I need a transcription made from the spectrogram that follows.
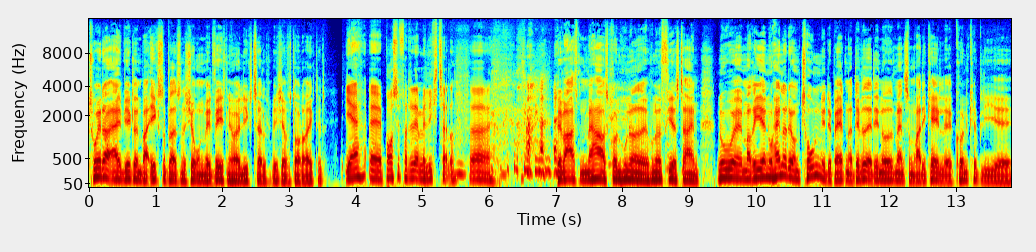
Twitter er i virkeligheden bare ekstrabladets nation med et væsentligt højere ligestal, hvis jeg forstår det rigtigt. Ja, øh, bortset fra det der med ligestallet. Så... Bevares, man har også kun 100, 180 tegn. Nu, øh, Maria, nu handler det om tonen i debatten, og det ved jeg, det er noget, man som radikal øh, kun kan blive, øh,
